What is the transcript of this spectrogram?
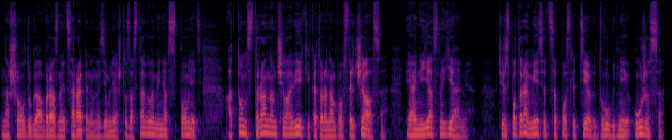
нашел дугообразные царапины на земле, что заставило меня вспомнить о том странном человеке, который нам повстречался, и о неясной яме. Через полтора месяца после тех двух дней ужаса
